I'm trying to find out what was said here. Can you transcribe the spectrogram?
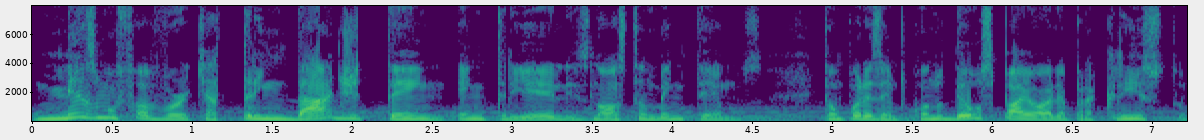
O mesmo favor que a Trindade tem entre eles, nós também temos. Então, por exemplo, quando Deus Pai olha para Cristo,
